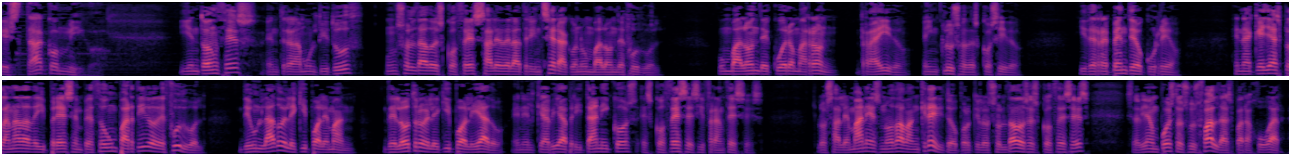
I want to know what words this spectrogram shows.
está conmigo. Y entonces, entre la multitud, un soldado escocés sale de la trinchera con un balón de fútbol. Un balón de cuero marrón, raído e incluso descosido. Y de repente ocurrió. En aquella esplanada de Ypres empezó un partido de fútbol. De un lado el equipo alemán, del otro el equipo aliado, en el que había británicos, escoceses y franceses. Los alemanes no daban crédito porque los soldados escoceses se habían puesto sus faldas para jugar.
